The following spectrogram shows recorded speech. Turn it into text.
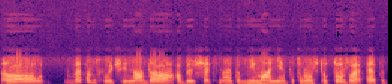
э, в этом случае надо обращать на это внимание, потому что тоже этот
